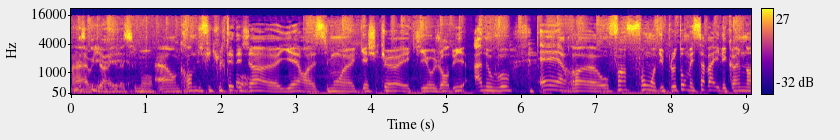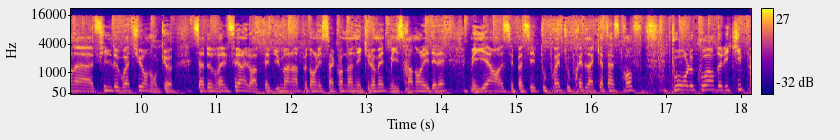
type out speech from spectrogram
Ah oui, oui. arrive à Simon? Ah, en grande difficulté Oh. déjà euh, hier euh, Simon euh, Geschke et qui aujourd'hui à nouveau erre euh, au fin fond du peloton. Mais ça va il est quand même dans la file de voiture donc euh, ça devrait le faire. Il aura peut-être du mal un peu dans les 50 derniers kilomètres mais il sera dans les délais. Mais hier c'est passé tout près tout près de la catastrophe. Pour le coureur de l'équipe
